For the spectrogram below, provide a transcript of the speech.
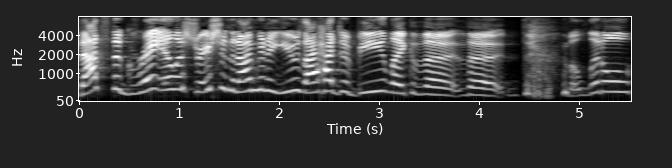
That's the great illustration that I'm going to use. I had to be like the, the, the little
